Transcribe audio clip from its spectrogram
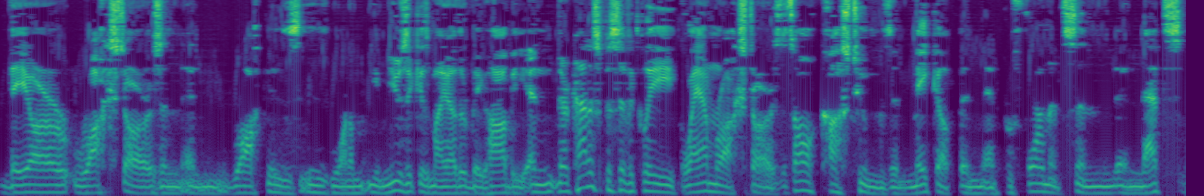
They are rock stars, and, and rock is, is one of music is my other big hobby. And they're kind of specifically glam rock stars. It's all costumes and makeup and, and performance, and and that's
